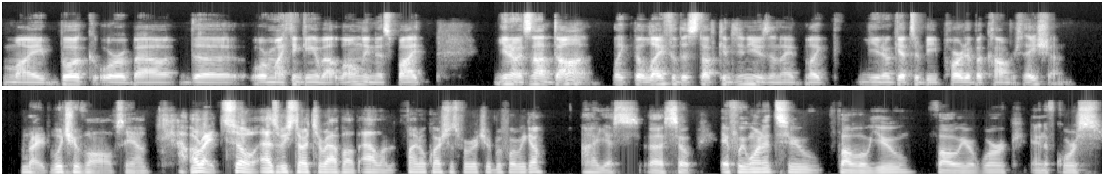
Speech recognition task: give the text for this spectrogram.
my book or about the or my thinking about loneliness by you know it's not done like the life of this stuff continues and i like you know get to be part of a conversation Right, which evolves. Yeah. All right. So as we start to wrap up, Alan, final questions for Richard before we go. Ah, uh, yes. Uh, so if we wanted to follow you, follow your work, and of course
